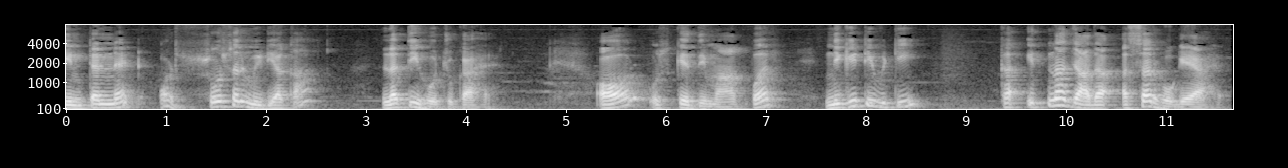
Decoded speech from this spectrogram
इंटरनेट और सोशल मीडिया का लती हो चुका है और उसके दिमाग पर निगेटिविटी का इतना ज़्यादा असर हो गया है।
